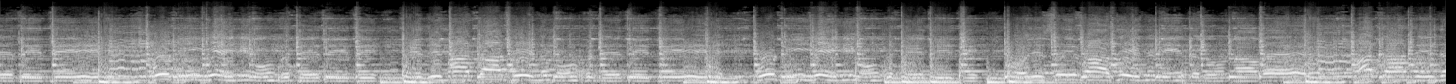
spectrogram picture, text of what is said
દે દીધી ઉડી એની ઊંઘ દે દીધી દીદી માતા દેખ મુખ દે દીધી ઉડી એની ઊંઘ દે દીધી કોઈ સેવા દિન નીંદ રોનાવે માતા દિન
